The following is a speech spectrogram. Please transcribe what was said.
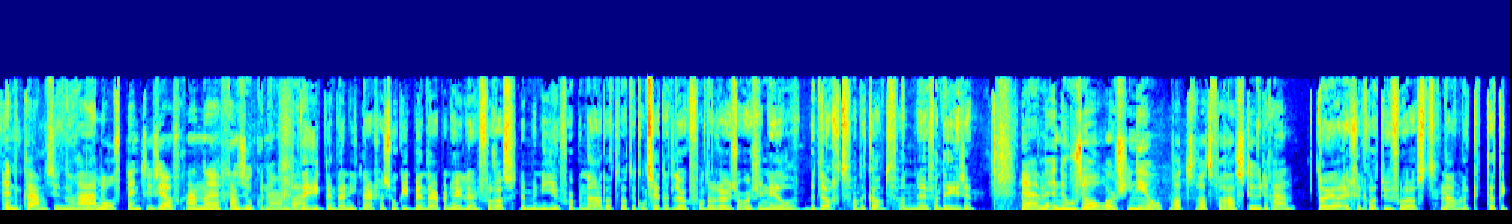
En kwamen ze u halen of bent u zelf gaan, uh, gaan zoeken naar een baan? Nee, ik ben daar niet naar gaan zoeken. Ik ben daar op een hele verrassende manier voor benaderd. Wat ik ontzettend leuk vond. Een reuze origineel bedacht van de kant van, uh, van DSM. Ja, en hoezo origineel? Wat, wat verrast u eraan? Nou ja, eigenlijk wat u verrast. Namelijk dat ik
